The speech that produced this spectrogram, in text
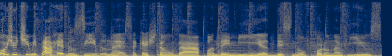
Hoje o time está reduzido, né? Essa questão da pandemia, desse novo coronavírus.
